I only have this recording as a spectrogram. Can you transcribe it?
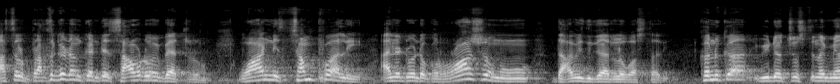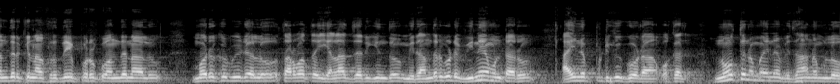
అసలు బ్రతకడం కంటే సావడమే బెటరు. వాడిని చంపాలి అనేటువంటి ఒక రోషము దావీదు గారిలో వస్తుంది. కనుక వీడియో చూస్తున్న మీ అందరికీ నా హృదయపూర్వక వందనాలు. మరొక వీడియోలో తర్వాత ఎలా జరిగిందో మీరందరూ కూడా వినే ఉంటారు. అయినప్పటికీ కూడా ఒక నూతనమైన విధానంలో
